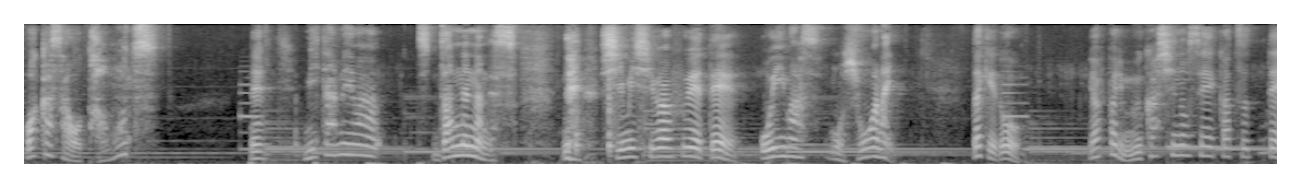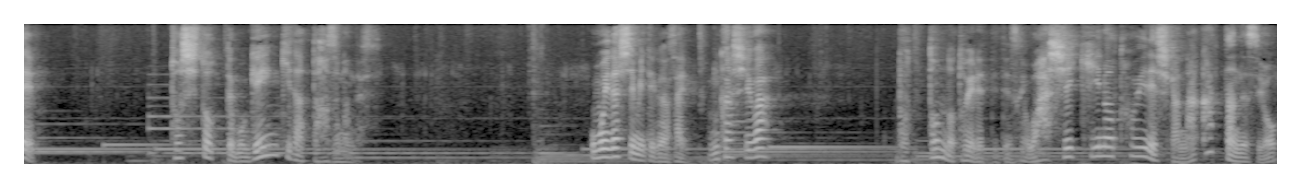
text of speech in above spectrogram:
若さを保つ、ね、見た目は残念なんです、ね、しみしは増えて老います。もうしょうがない。だけどやっぱり昔の生活って年取っても元気だったはずなんです。思い出してみてください。昔はボットンのトイレって言ってるんですけど和式のトイレしかなかったんですよ。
